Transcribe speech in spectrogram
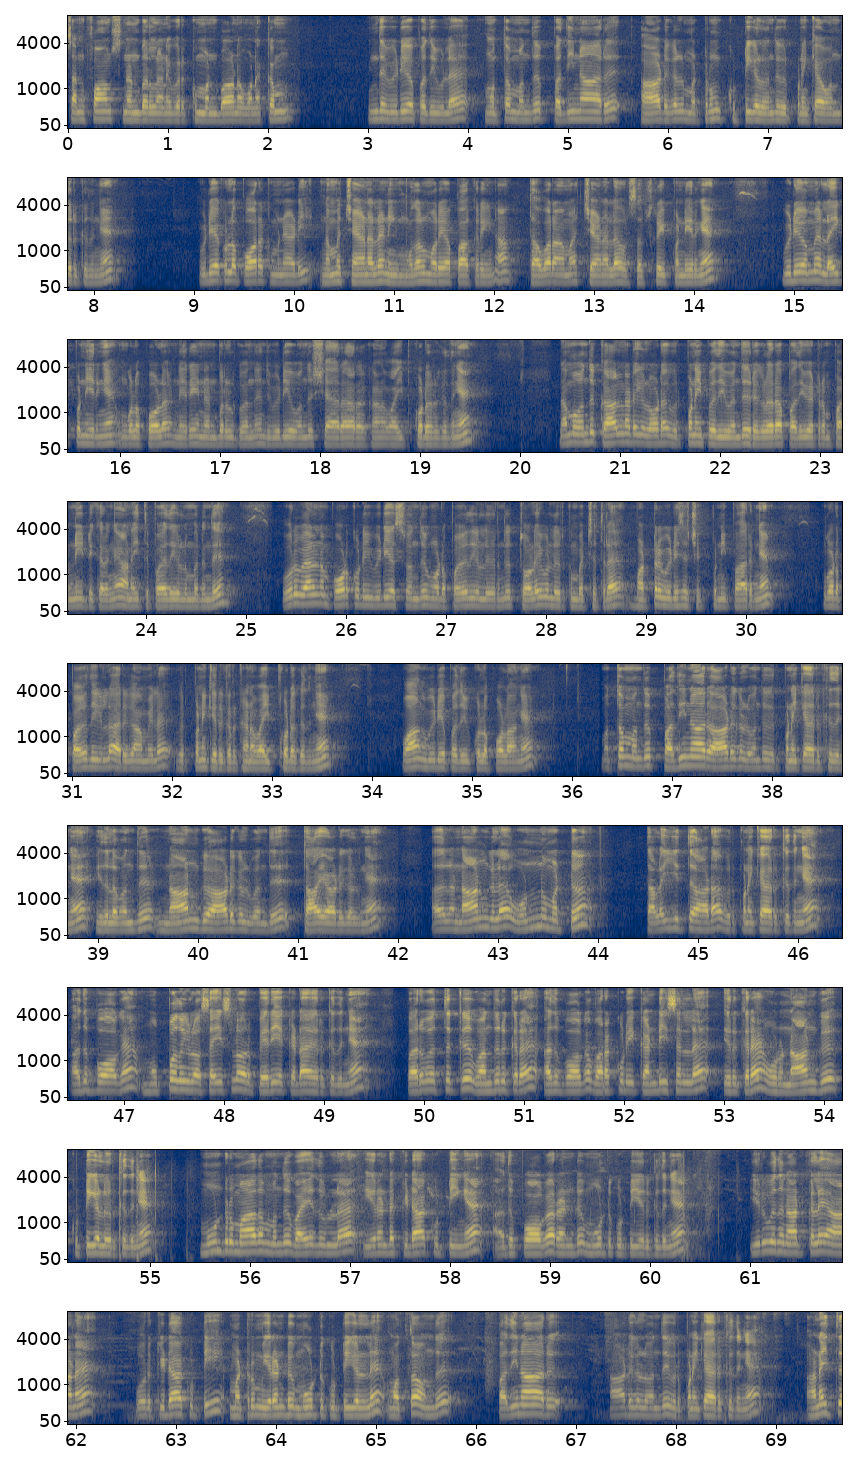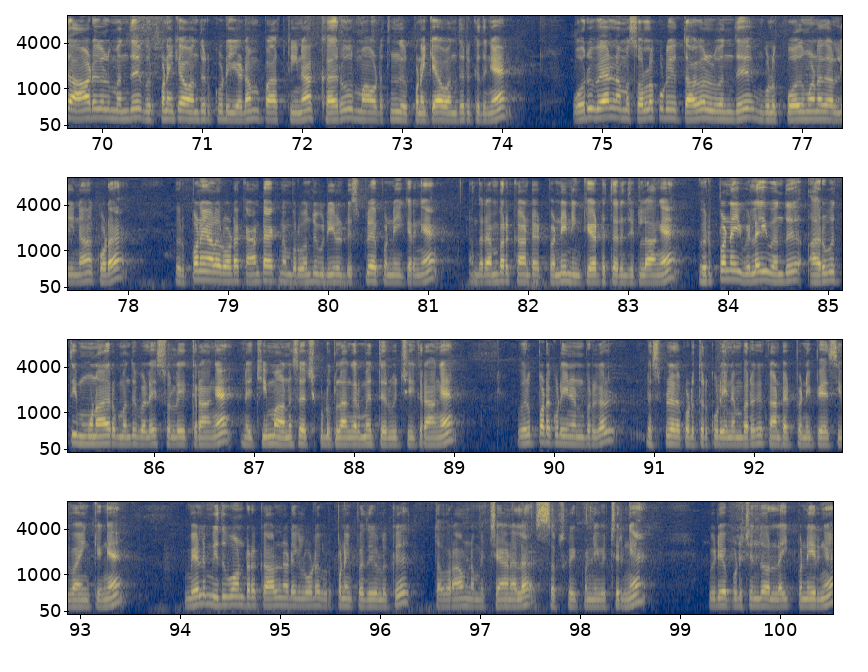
Sun Farms நண்பர்கள் அனைவருக்கும் அன்பான வணக்கம். இந்த வீடியோ பதிவில் மொத்தம் வந்து பதினாறு ஆடுகள் மற்றும் குட்டிகள் வந்து விற்பனைக்காக வந்திருக்குதுங்க. வீடியோக்குள்ளே போகிறக்கு முன்னாடி நம்ம சேனலை நீங்கள் முதல் முறையாக பார்க்குறீங்கன்னா தவறாமல் சேனலை ஒரு சப்ஸ்கிரைப் பண்ணிடுங்க வீடியோவுமே லைக் பண்ணிடுங்க உங்களை போல் நிறைய நண்பர்களுக்கு வந்து இந்த வீடியோ வந்து ஷேர் ஆகிறதுக்கான வாய்ப்பு கூட இருக்குதுங்க. நம்ம வந்து கால்நடைகளோட விற்பனை பதிவு வந்து ரெகுலராக பதிவேற்றம் பண்ணிகிட்டு இருக்கிறேங்க. அனைத்து பகுதிகளும் இருந்து ஒருவேளை நம்ம போடக்கூடிய வீடியோஸ் வந்து உங்களோட பகுதிகளில் இருந்து தொலைவில் இருக்கும் பட்சத்தில் மற்ற வீடியோஸை செக் பண்ணி பாருங்கள் உங்களோட பகுதிகளில் அருகாமையில் விற்பனைக்கு இருக்கிறதுக்கான வாய்ப்பு கொடுக்குதுங்க. வாங்க வீடியோ பதிவுக்குள்ளே போகலாங்க மொத்தம் வந்து பதினாறு ஆடுகள் வந்து விற்பனைக்காக இருக்குதுங்க. இதில் வந்து நான்கு ஆடுகள் வந்து தாய் ஆடுகள்ங்க. அதில் நான்கில் ஒன்று மட்டும் தலையீத்து ஆடாக விற்பனைக்காக இருக்குதுங்க. அது போக முப்பது கிலோ சைஸில் ஒரு பெரிய கிடா இருக்குதுங்க. பருவத்துக்கு வந்திருக்கிற அது போக வரக்கூடிய கண்டிஷனில் இருக்கிற ஒரு நான்கு குட்டிகள் இருக்குதுங்க. மூன்று மாதம் வந்து வயதுள்ள இரண்டு கிடா குட்டிங்க அது போக ரெண்டு மூட்டுக்குட்டி இருக்குதுங்க. இருபது நாட்களே ஆன ஒரு கிடா குட்டி மற்றும் இரண்டு மூட்டு குட்டிகள்னு மொத்தம் வந்து பதினாறு ஆடுகள் வந்து விற்பனைக்காக இருக்குதுங்க. அனைத்து ஆடுகளும் வந்து விற்பனைக்காக வந்திருக்கக்கூடிய இடம் பார்த்தீங்கன்னா கரூர் மாவட்டத்தில் விற்பனைக்காக வந்திருக்குதுங்க. ஒருவேளை நம்ம சொல்லக்கூடிய தகவல் வந்து உங்களுக்கு போதுமானது இல்லைன்னா கூட விற்பனையாளரோட கான்டாக்ட் நம்பர் வந்து வீடியோவில் டிஸ்பிளே பண்ணிக்கிறேங்க. அந்த நம்பர் கான்டாக்ட் பண்ணி நீங்கள் கேட்டு தெரிஞ்சுக்கலாங்க. விற்பனை விலை வந்து அறுபத்தி மூணாயிரம் வந்து விலை சொல்லியிருக்கிறாங்க. நிச்சயமாக அனுசரித்து கொடுக்கலாங்கிற மாதிரி தெரிவிச்சுக்கிறாங்க விருப்பப்படக்கூடிய நண்பர்கள் டிஸ்பிளேயில் கொடுத்துருக்கூடிய நம்பருக்கு கான்டாக்ட் பண்ணி பேசி வாங்கிக்கோங்க. மேலும் இது போன்ற கால்நடைகளோட விற்பனை பதிவுகளுக்கு தவறாமல் நம்ம சேனலை சப்ஸ்கிரைப் பண்ணி வச்சுருங்க. வீடியோ பிடிச்சிருந்தோ லைக் பண்ணிடுங்க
